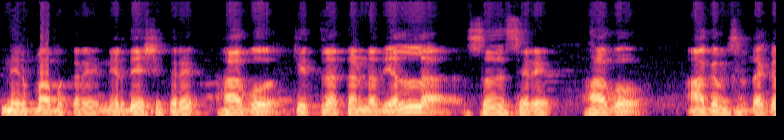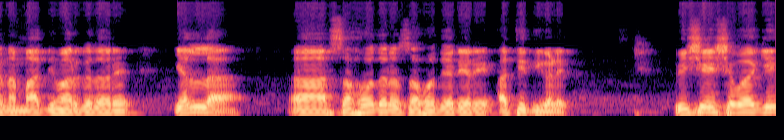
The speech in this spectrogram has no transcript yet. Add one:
ನಿರ್ಮಾಪಕರೇ, ನಿರ್ದೇಶಕರೇ ಹಾಗೂ ಚಿತ್ರ ತಂಡದ ಎಲ್ಲ ಸದಸ್ಯರೇ ಹಾಗೂ ಆಗಮಿಸಿರ್ತಕ್ಕಂಥ ಮಾಧ್ಯಮ ವರ್ಗದವರೇ, ಎಲ್ಲ ಸಹೋದರ ಸಹೋದರಿಯರೇ, ಅತಿಥಿಗಳೇ. ವಿಶೇಷವಾಗಿ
